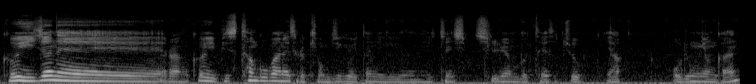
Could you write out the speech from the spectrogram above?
그 이전에랑 거의 비슷한 구간에서 이렇게 움직이고 있다는 얘기거든요. 2017년부터 해서 쭉 약 5, 6년간.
